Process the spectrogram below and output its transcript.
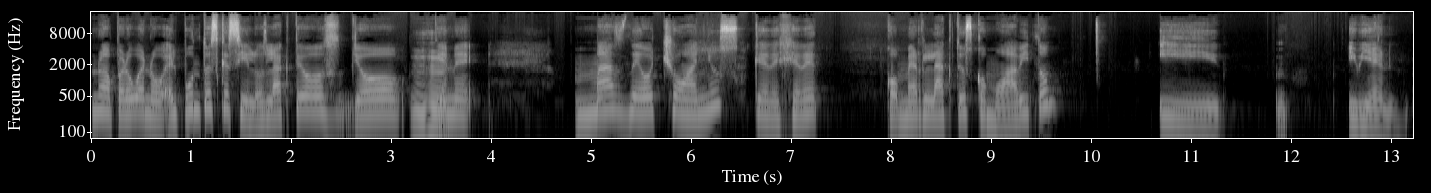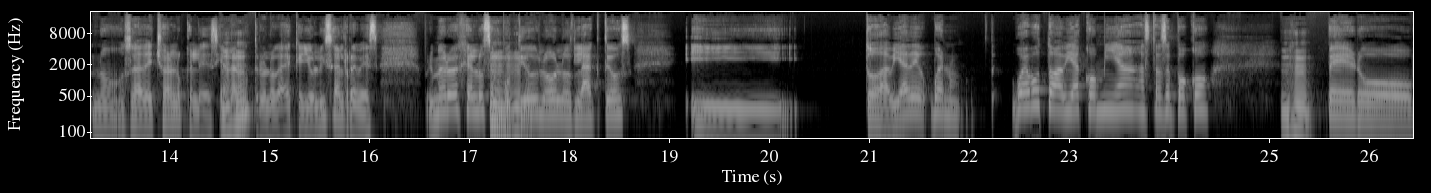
no, pero bueno, el punto es que sí, los lácteos, yo tiene más de ocho años que dejé de comer lácteos como hábito y, y bien, ¿no? O sea, de hecho era lo que le decía a la nutrióloga, de que yo lo hice al revés. Primero dejé los embutidos, luego los lácteos y todavía de, bueno, huevo todavía comía hasta hace poco, pero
